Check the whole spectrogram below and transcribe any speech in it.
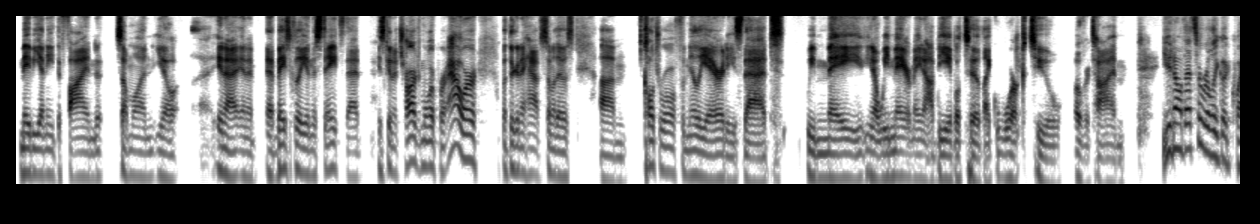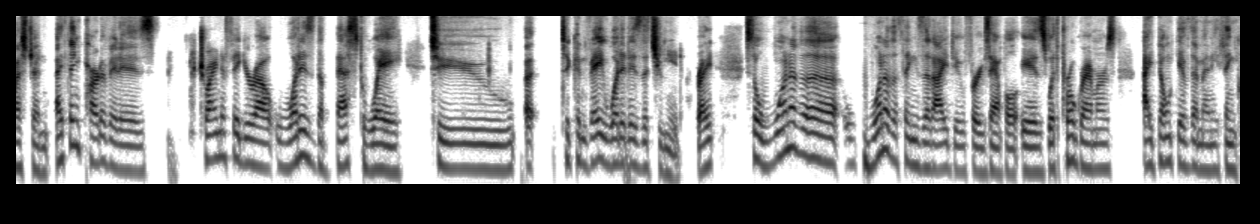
Maybe I need to find someone, you know, uh, in a in a basically in the states that is going to charge more per hour, but they're going to have some of those um, cultural familiarities that we may, you know, we may or may not be able to like work to over time. You know, that's a really good question. I think part of it is trying to figure out what is the best way to uh, to convey what it is that you need, right? So one of the one of the things that I do, for example, is with programmers, I don't give them anything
